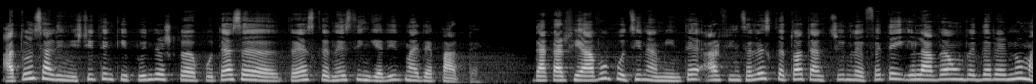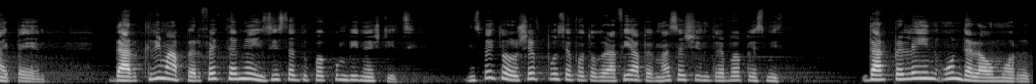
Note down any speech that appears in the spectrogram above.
Atunci s-a liniștit închipuindu-și că putea să trăiască nestingherit mai departe. Dacă ar fi avut puțină minte, ar fi înțeles că toate acțiunile fetei îl aveau în vedere numai pe el. Dar crima perfectă nu există după cum bine știți. Inspectorul șef puse fotografia pe masă și întrebă pe Smith. Dar pe Lane unde l-a omorât?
